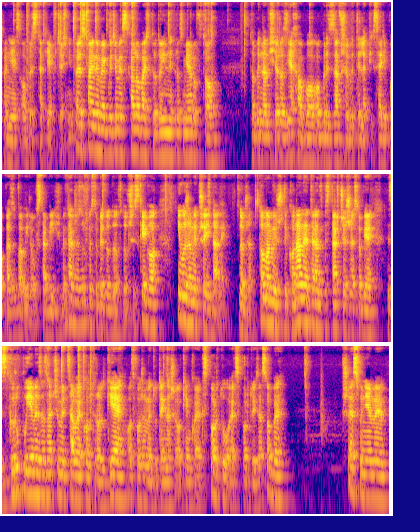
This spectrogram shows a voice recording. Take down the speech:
to nie jest obrys taki jak wcześniej. To jest fajne, bo jak będziemy skalować to do innych rozmiarów, to, to by nam się rozjechał, bo obrys zawsze by tyle pikseli pokazywał, ile ustawiliśmy. Także zróbmy sobie to do, do wszystkiego i możemy przejść dalej. Dobrze, to mamy już wykonane. Teraz wystarczy, że sobie zgrupujemy, zaznaczymy całe Ctrl G, otworzymy tutaj nasze okienko eksportu, eksportuj zasoby, przesuniemy,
